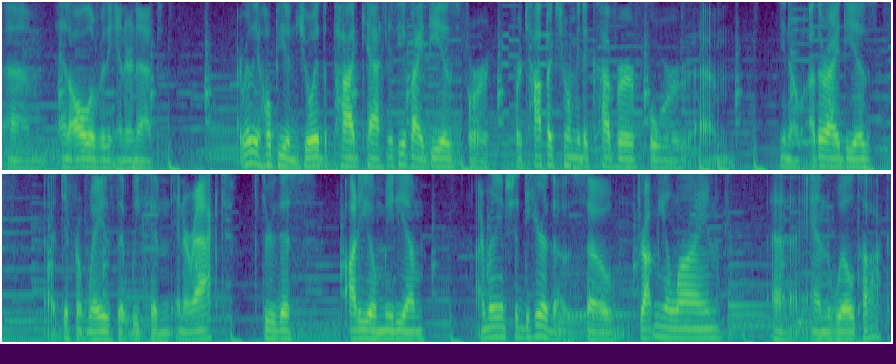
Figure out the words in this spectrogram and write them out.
um, and all over the internet. I really hope you enjoyed the podcast. If you have ideas for for topics you want me to cover, for um, you know other ideas, uh, different ways that we can interact through this audio medium, I'm really interested to hear those. So drop me a line, uh, and we'll talk.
